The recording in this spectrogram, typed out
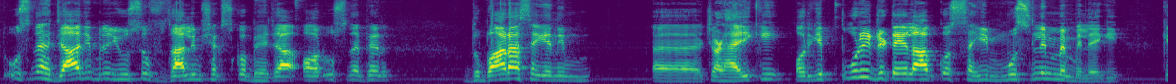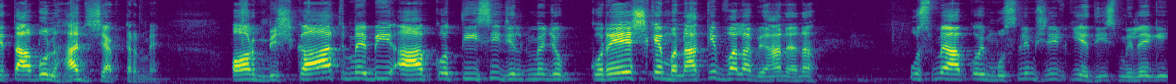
تو اس نے حجاج ابن یوسف ظالم شخص کو بھیجا اور اس نے پھر دوبارہ سے یعنی چڑھائی کی اور یہ پوری ڈیٹیل آپ کو صحیح مسلم میں ملے گی، کتاب الحج چیپٹر میں۔ اور مشکات میں بھی آپ کو تیسری جلد میں جو قریش کے مناقب والا بیان ہے نا، اس میں آپ کو مسلم شریف کی حدیث ملے گی۔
